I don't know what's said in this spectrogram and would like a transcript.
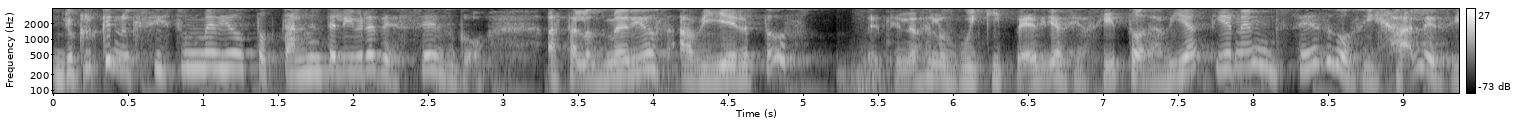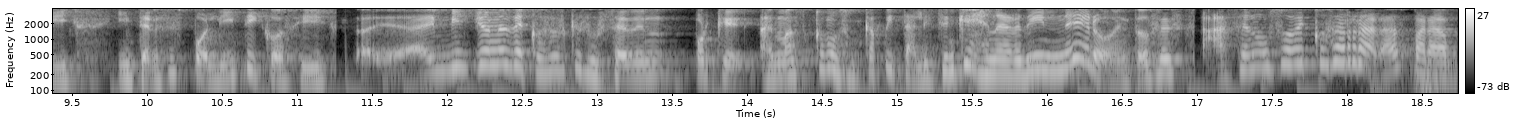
Yo creo que no existe un medio totalmente libre de sesgo. Hasta los medios abiertos entiéndase los Wikipedias y así todavía tienen sesgos y jales y intereses políticos y eh, hay millones de cosas que suceden porque además como son capitalistas tienen que generar dinero. Entonces hacen uso de cosas raras para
